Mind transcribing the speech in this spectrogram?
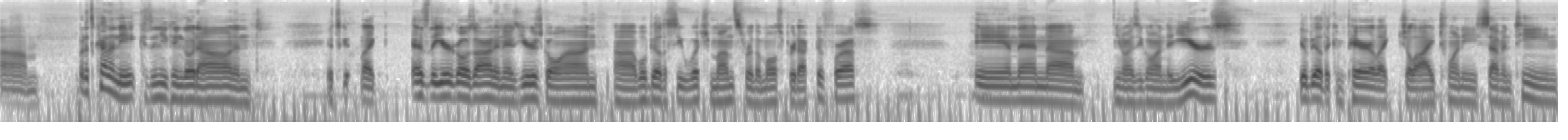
Um, but it's kind of neat because then you can go down and it's like as the year goes on and as years go on uh, we'll be able to see which months were the most productive for us. And then um, you know as you go on to years you'll be able to compare like July 2017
